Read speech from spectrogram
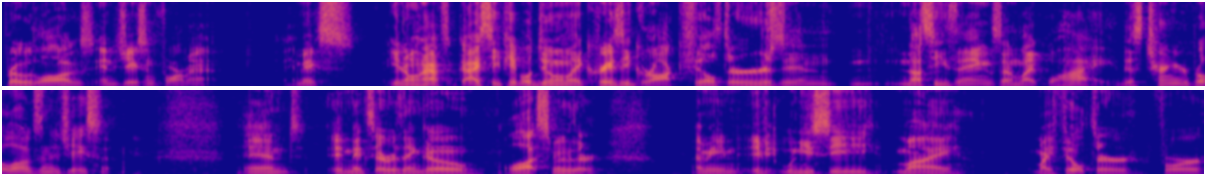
bro logs into JSON format. It makes you don't have to. I see people doing like crazy grok filters and nutsy things. I'm like, why? Just turn your bro logs into JSON, and it makes everything go a lot smoother. I mean, if, when you see my my filter for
